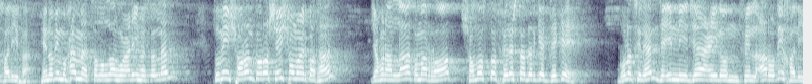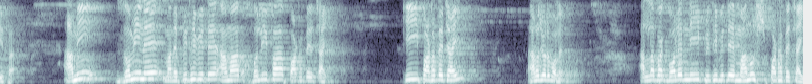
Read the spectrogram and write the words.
খলিফা মুহাম্মদ তুমি স্মরণ করো সেই সময়ের কথা যখন আল্লাহ তোমার রব সমস্ত ফেরেস্তাদেরকে ডেকে বলেছিলেন যে, ইন্নি জাঈলুন ফিল আরদি খলিফা। আমি জমিনে মানে পৃথিবীতে আমার খলিফা পাঠাতে চাই। কি পাঠাতে চাই? আরও জোর বলেন। আল্লাপাক বলেননি, পৃথিবীতে মানুষ পাঠাতে চাই।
